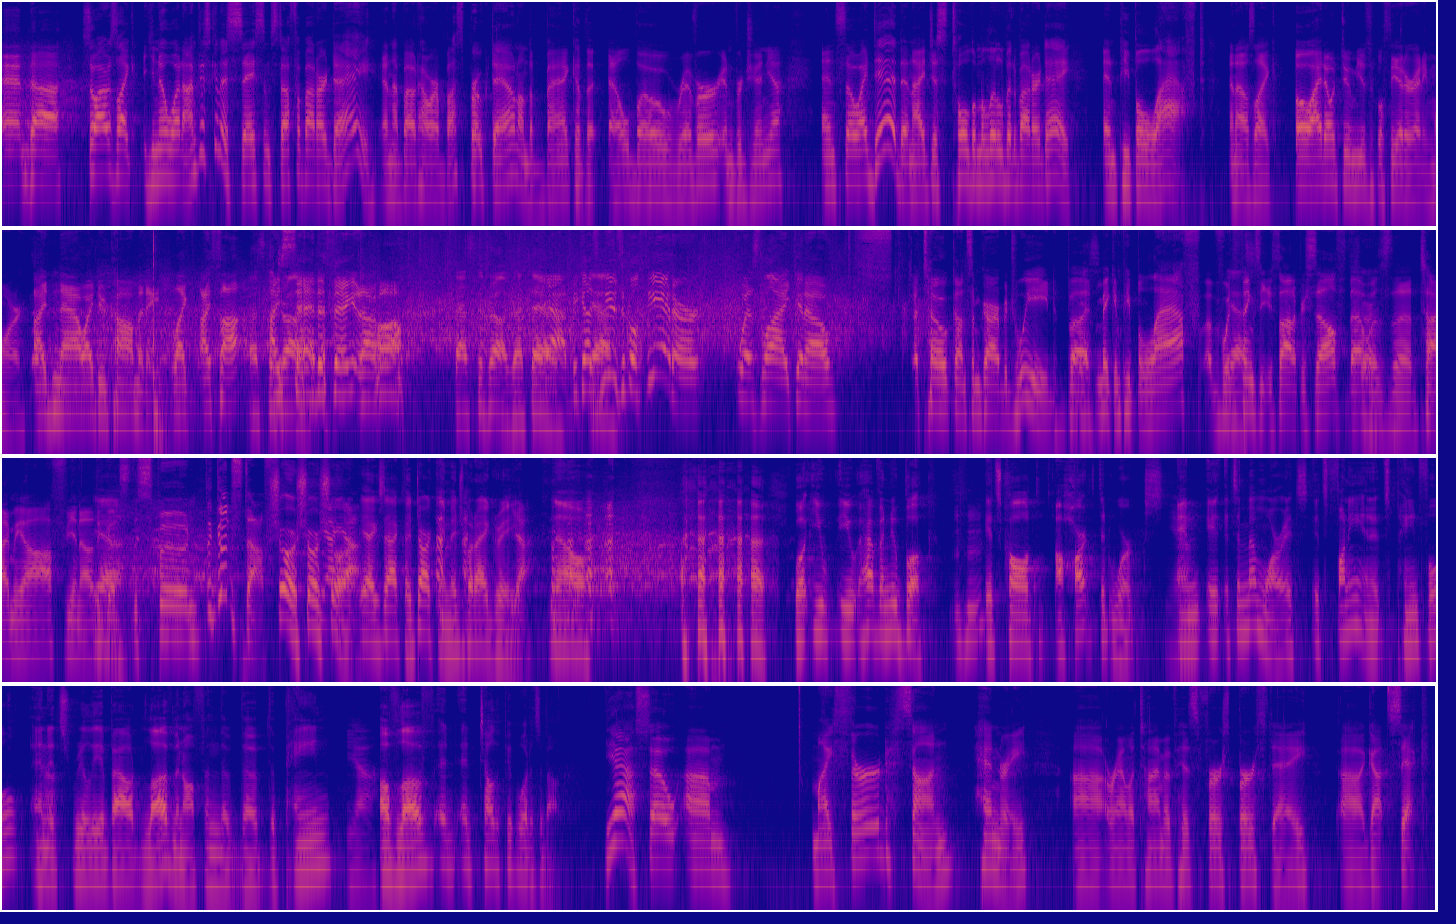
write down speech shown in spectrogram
And uh, so I was like, you know what? I'm just going to say some stuff about our day and about how our bus broke down on the bank of the Elbow River in Virginia. And so I did, and I just told them a little bit about our day, and people laughed. And I was like, oh, I don't do musical theater anymore. I, now I do comedy. Like, I thought I said a thing, and I, oh. That's the drug right there. Yeah, because Yeah. musical theater was like, you know, a toke on some garbage weed, but Yes. making people laugh with Yes. things that you thought up yourself, that Sure. was the tie me off, you know, the Yeah. good, the spoon, the good stuff. Sure, sure, Yeah, sure. yeah. exactly. Dark image, but I agree. Yeah. Now, well, you you have a new book. Mm-hmm. It's called A Heart That Works, and it, it's a memoir. It's it's funny and it's painful, and it's really about love and often the the, the pain Yeah. of love. And, and tell the people what it's about. Yeah, so um, my third son, Henry, uh, around the time of his first birthday, uh, got sick.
